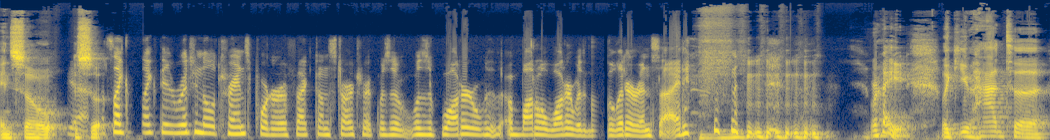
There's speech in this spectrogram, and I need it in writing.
And so, Yeah, so it's like like the original transporter effect on Star Trek was a was water with a bottle of water with glitter inside. right, like you had to,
